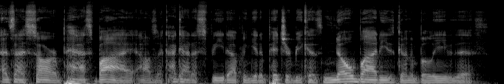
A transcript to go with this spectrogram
as I saw her pass by, I was like, I got to speed up and get a picture because nobody's to believe this.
